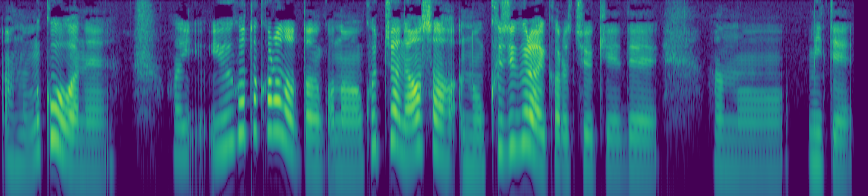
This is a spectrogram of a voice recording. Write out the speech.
あの、向こうはね、あ夕方からだったのかな？こっちはね、朝の9時ぐらいから中継で、あの、見て、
